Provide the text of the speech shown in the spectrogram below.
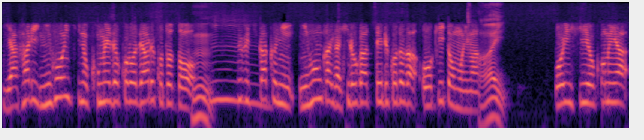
やはり日本一の米どころであることと、うん。すぐ近くに日本海が広がっていることが大きいと思います。はい。美味しいお米や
